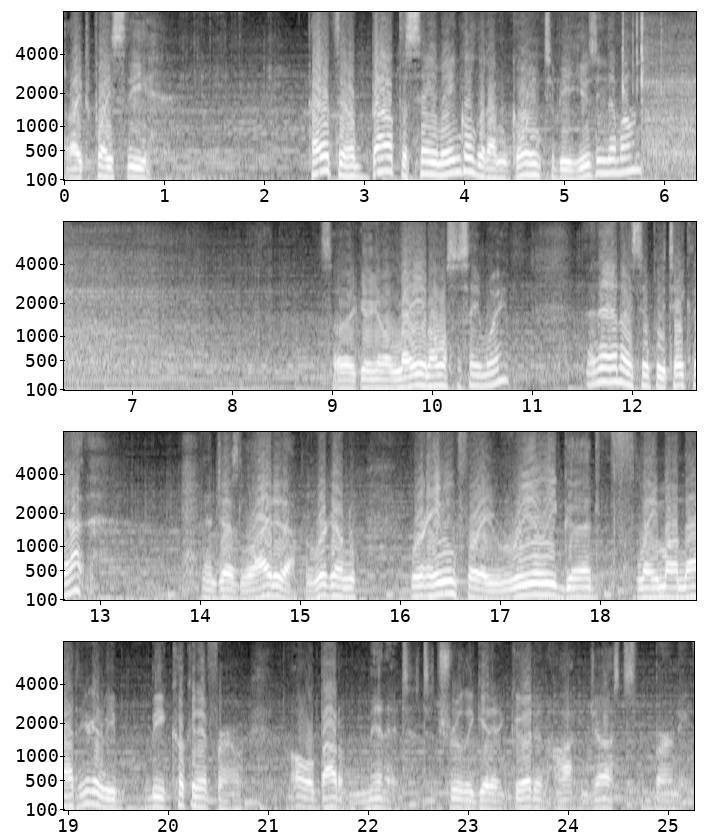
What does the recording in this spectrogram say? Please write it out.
I like to place the pellets in about the same angle that I'm going to be using them on. So they're going to lay in almost the same way. And then I simply take that and just light it up. We're going we're aiming for a really good flame on that. You're going to be be cooking it for oh about a minute to truly get it good and hot and just burning.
